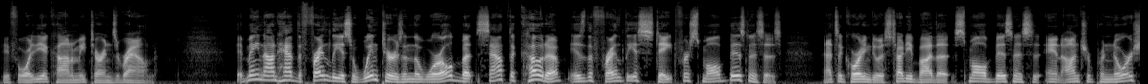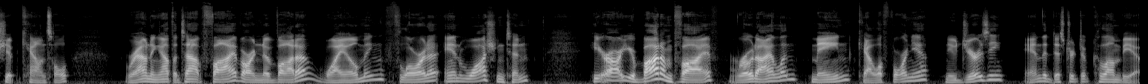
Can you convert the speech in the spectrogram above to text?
before the economy turns around. It may not have the friendliest winters in the world, but South Dakota is the friendliest state for small businesses. That's according to a study by the Small Business and Entrepreneurship Council. Rounding out the top five are Nevada, Wyoming, Florida, and Washington. Here are your bottom five Rhode Island, Maine, California, New Jersey, and the District of Columbia.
